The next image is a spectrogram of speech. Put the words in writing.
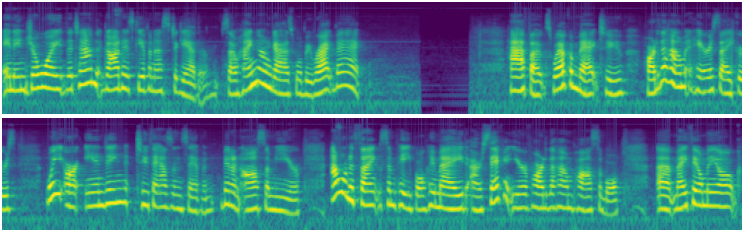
and enjoy the time that God has given us together. So hang on, guys. We'll be right back. Hi, folks. Welcome back to Heart of the Home at Harris Acres. We are ending 2007. Been an awesome year. I want to thank some people who made our second year of Heart of the Home possible. Uh, Mayfield Milk,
